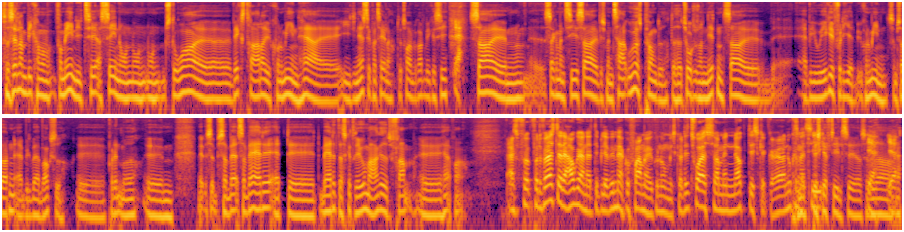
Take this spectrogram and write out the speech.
Så selvom vi kommer formentlig til at se nogle, nogle, nogle store øh, vækstrater i økonomien her øh, i de næste kvartaler, det tror jeg godt, vi kan sige, ja. så, øh, så kan man sige, så hvis man tager udgangspunktet, der hedder 2019, så øh, er vi jo ikke, fordi at økonomien som sådan er, vil være vokset øh, på den måde. Øh, så, så, hvad, så hvad, er det, at, øh, hvad er det, der skal drive markedet frem øh, herfra? Altså for, for det første er det afgørende, at det bliver ved med at gå fremad økonomisk, og det tror jeg så man nok det skal gøre. Nu kan altså man sige, beskæftigelse og så ja, videre. Ja. ja.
